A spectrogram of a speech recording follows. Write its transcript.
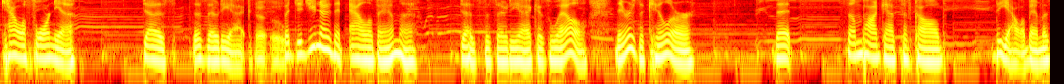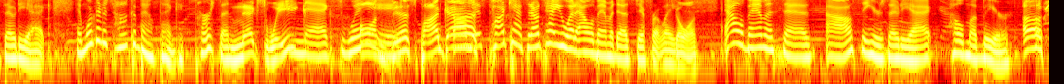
California does the zodiac. Uh-oh. But did you know that Alabama does the zodiac as well? There is a killer that some podcasts have called the Alabama Zodiac, and we're going to talk about that person Next week next week on this podcast. on this podcast. And I'll tell you what Alabama does differently. Go on. Alabama says, "I'll see your zodiac. Hold my beer." Oh.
